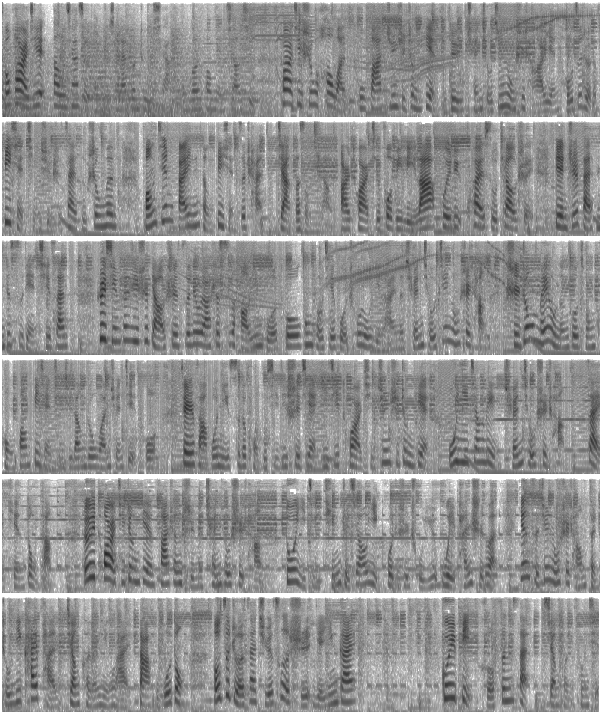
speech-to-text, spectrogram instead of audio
从华尔街到陆家嘴，我们首先来关注一下宏观方面的消息。土耳其十五号晚突发军事政变，对于全球金融市场而言，投资者的避险情绪是再度升温，黄金、白银等避险资产价格走强，而土耳其货币里拉汇率快速跳水，贬值百分之四点七三。瑞信分析师表示，自六月二十四号英国脱欧公投结果出炉以来呢，全球金融市场始终没有能够从恐慌避险情绪当中完全解脱。近日，法国尼斯的恐怖袭击事件以及土耳其军事政变。无疑将令全球市场再添动荡。由于土耳其政变发生时呢，全球市场多已经停止交易，或者是处于尾盘时段，因此金融市场本周一开盘将可能迎来大幅波动。投资者在决策时也应该规避和分散相关的风险。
